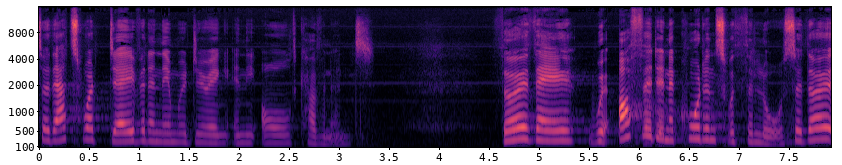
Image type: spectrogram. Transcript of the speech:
So that's what David and them were doing in the old covenant. Though they were offered in accordance with the law, so though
